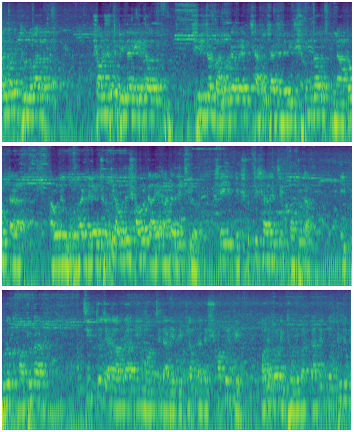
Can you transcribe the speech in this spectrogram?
অনেক অনেক ধন্যবাদ। সরস্বতী বিদ্যা নিকেতন শিলচর বালুগ্রামের ছাত্রছাত্রীদের একটি সুন্দর নাটক তারা আমাদের উপহার দিলেন। সত্যি আমাদের সবার গায়ে কাঁটা দিচ্ছিল। সেই একষট্টি সালের যে ঘটনা, এই পুরো ঘটনার চিত্র যেন আমরা এই মঞ্চে দাঁড়িয়ে দেখলাম, তাদের সকলকে অনেক অনেক ধন্যবাদ। তাদের মধ্যে যদি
